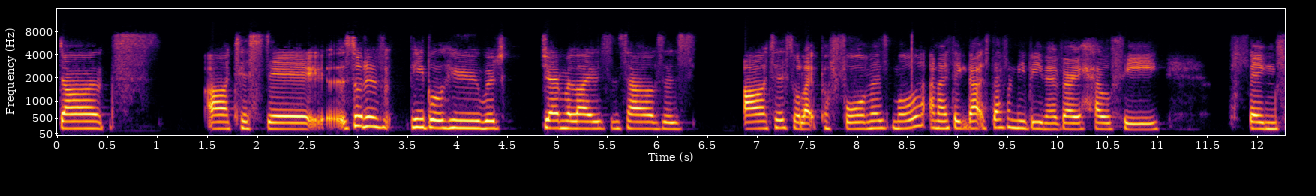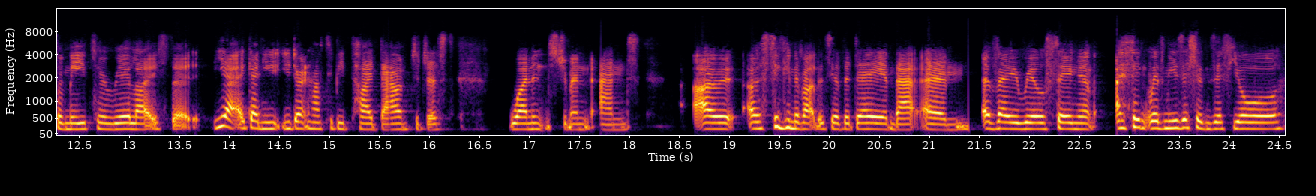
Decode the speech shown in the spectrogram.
dance artistic sort of people who would generalize themselves as artists or like performers more and i think that's definitely been a very healthy thing for me to realize that yeah again you, you don't have to be tied down to just one instrument and I, I was thinking about this the other day and that um, a very real thing and i think with musicians if you're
